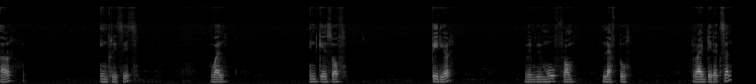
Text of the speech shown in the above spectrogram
are increases while in case of period when we move from left to right direction?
